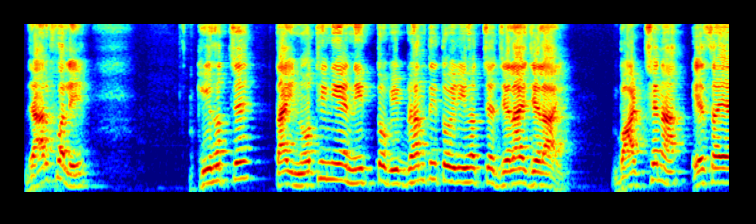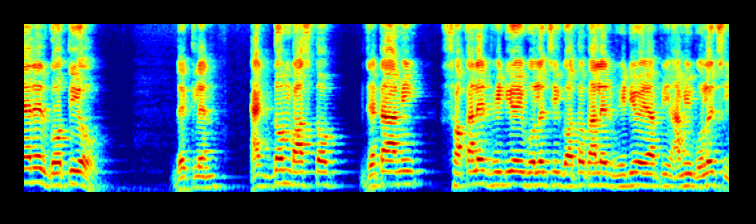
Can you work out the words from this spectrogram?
যার ফলে কি হচ্ছে? তাই নথি নিয়ে নিত্য বিভ্রান্তি তৈরি হচ্ছে জেলায় জেলায়। বাড়ছে না এসআইআর এর গতিও। দেখলেন, একদম বাস্তব, যেটা আমি সকালের ভিডিওয় বলেছি, গতকালের ভিডিওয় আপনি, আমি বলেছি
